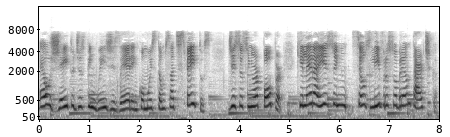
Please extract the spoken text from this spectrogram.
É o jeito de os pinguins dizerem como estão satisfeitos, disse o Sr. Popper, que lera isso em seus livros sobre a Antártica.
